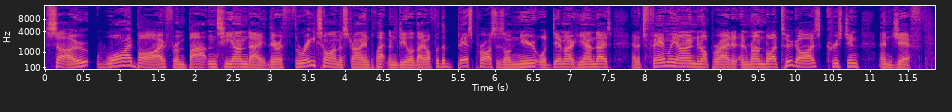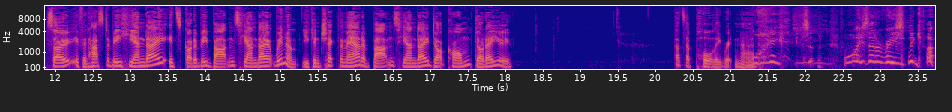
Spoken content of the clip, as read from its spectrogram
So, why buy from Barton's Hyundai? They're a three time Australian Platinum dealer. They offer the best prices on new or demo Hyundais, and it's family owned and operated and run by two guys, Christian and Jeff. So if it has to be Hyundai, it's got to be Barton's Hyundai at Wynnum. You can check them out at bartonshyundai.com.au. That's a poorly written ad. Why is, it, why is that a reason to go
